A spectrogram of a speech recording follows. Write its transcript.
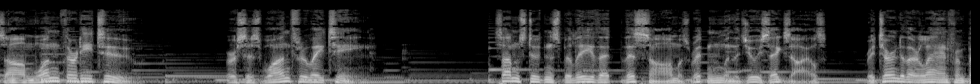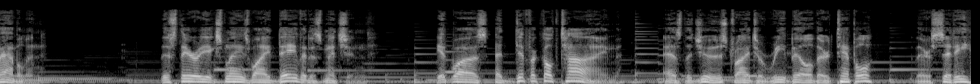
Psalm 132 verses 1 through 18. Some students believe that this psalm was written when the Jewish exiles returned to their land from Babylon. This theory explains why David is mentioned. It was a difficult time as the Jews tried to rebuild their temple, their city,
